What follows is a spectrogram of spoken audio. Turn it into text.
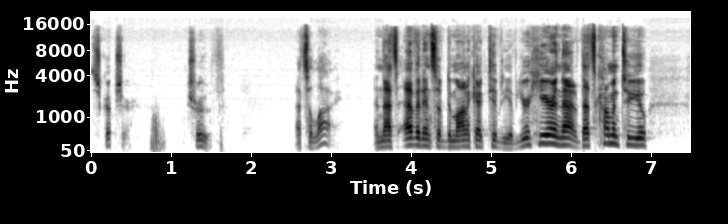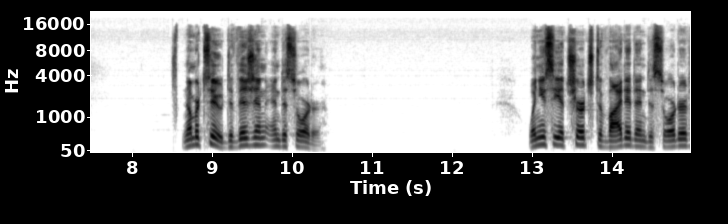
Scripture, truth. That's a lie. And that's evidence of demonic activity. If you're hearing that, if that's coming to you, number two, division and disorder. When you see a church divided and disordered,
